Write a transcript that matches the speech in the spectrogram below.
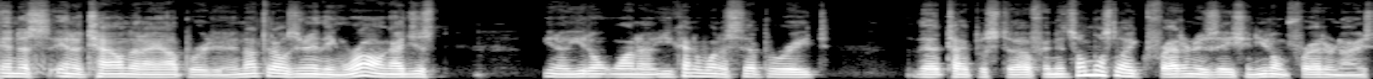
in a, in a town that I operated in. Not that I was doing anything wrong. I just, you know, you don't want to, you kind of want to separate that type of stuff. And it's almost like fraternization. You don't fraternize.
